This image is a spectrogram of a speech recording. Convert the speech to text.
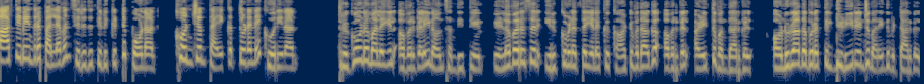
பார்த்திபேந்திர பல்லவன் சிறிது திடுக்கிட்டு போனான். கொஞ்சம் தயக்கத்துடனே கூறினான். திரிகோணமலையில் அவர்களை நான் சந்தித்தேன். இளவரசர் இருக்குமிடத்தை எனக்கு காட்டுவதாக அவர்கள் அழைத்து வந்தார்கள். அனுராதபுரத்தில் திடீரென்று மறைந்து விட்டார்கள்.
